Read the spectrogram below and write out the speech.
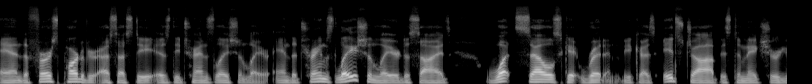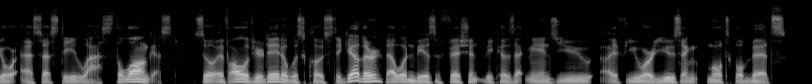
And the first part of your SSD is the translation layer. And the translation layer decides what cells get written because its job is to make sure your SSD lasts the longest. So if all of your data was close together, that wouldn't be as efficient because that means you, if you are using multiple bits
